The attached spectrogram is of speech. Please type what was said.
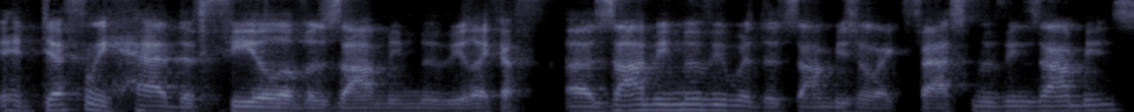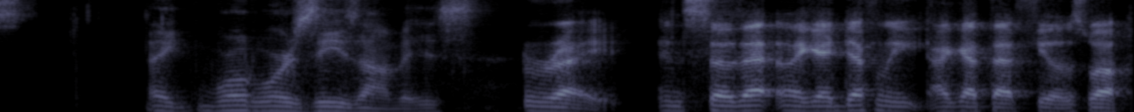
it definitely had the feel of a zombie movie, like a, a zombie movie where the zombies are like fast moving zombies. like world war z zombies Right. And so that like I definitely I got that feel as well.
